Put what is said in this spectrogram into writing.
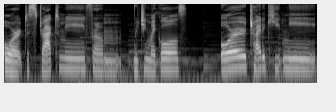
or distract me from reaching my goals or try to keep me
